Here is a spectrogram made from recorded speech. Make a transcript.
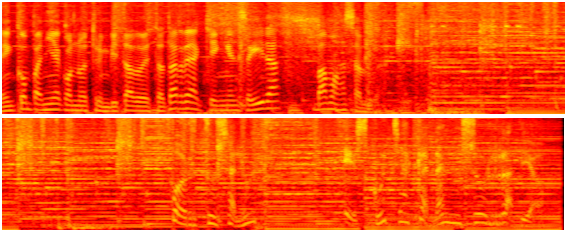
en compañía con nuestro invitado de esta tarde, a quien enseguida vamos a saludar. Por tu salud, escucha Canal Sur Radio.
